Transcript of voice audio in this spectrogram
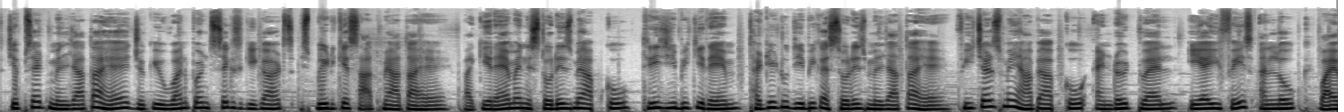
चिपसेट मिल जाता है, जो की वन पॉइंट स्पीड के साथ में आता है। बाकी रैम एंड स्टोरेज में आपको थ्री जीबी की रैम थर्टी टू जीबी का स्टोरेज मिल जाता है। फीचर्स में यहाँ पे आपको Android twelve A I face unlock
